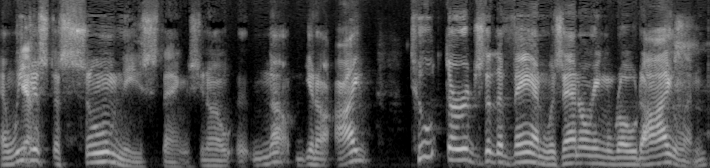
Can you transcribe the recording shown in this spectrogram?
and we Yeah. just assume these things, you know. No, you know, I two thirds of the van was entering Rhode Island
